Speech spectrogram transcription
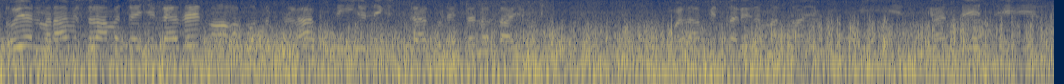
So yan, maraming salamat sa inyo lahat mga kabuto vlog. See you next vlog. Ulit ano tayo. Malapit na rin naman tayo. God bless and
